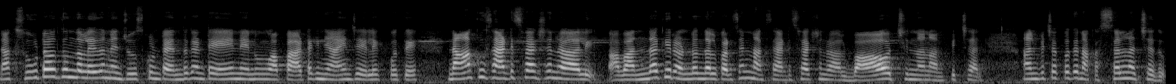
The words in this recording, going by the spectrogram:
నాకు సూట్ అవుతుందో లేదో నేను చూసుకుంటా. ఎందుకంటే నేను ఆ పాటకి న్యాయం చేయలేకపోతే నాకు సాటిస్ఫాక్షన్ రావాలి. ఆ వందకి రెండు వందల పర్సెంట్ నాకు సాటిస్ఫాక్షన్ రావాలి. బాగా వచ్చిందని అనిపించాలి. అనిపించకపోతే నాకు అస్సలు నచ్చదు.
